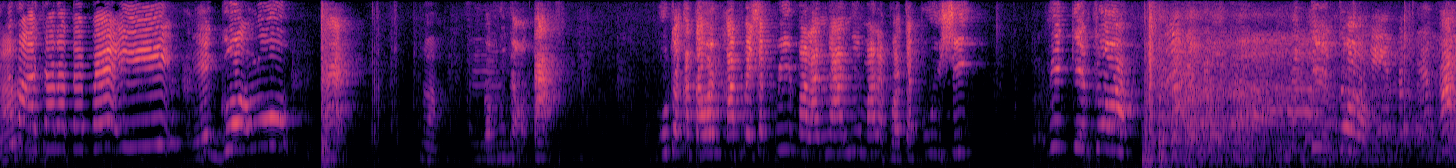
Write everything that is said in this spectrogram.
Itu mah acara TPI. Ego lu. Eh, Nah. nggak punya otak. Udah ketahuan kafe sepi, malah nyanyi, malah baca puisi. Mikir dong. Mikir dong. Hah?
